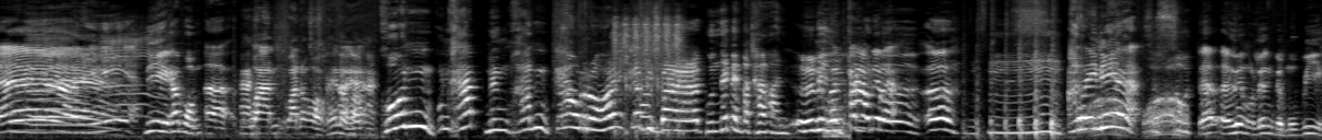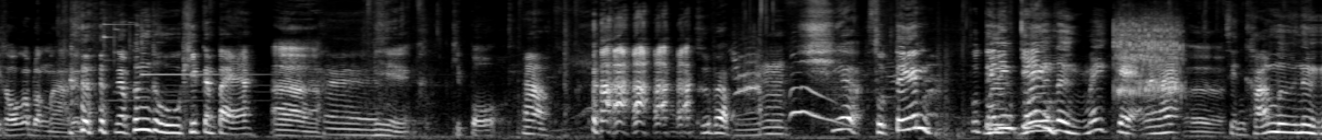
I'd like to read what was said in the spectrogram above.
เออนี่ครับผมเอ่อวานวานเอาออกให้หน่อยฮะคุณคุณครับ 1,990 บาท คุณได้เป็นประธานเออ1,900เนี่ยแหละเออ อืมอะไรเนี่ยสุดแล้วแล้วเรื่องของเรื่อง The Movie เขากำลังมาด้วยนะๆเนี่ยเพิ่งดูคลิปกันไปนะเออเออนี่คลิปโป๊ะอ้าว คือแบบอืมเชี่ยสุดตีน สุดตีนจมืริงอหนึ่งไม่แกะนะฮะ ๆเออสินค้ามือหนึ่ง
